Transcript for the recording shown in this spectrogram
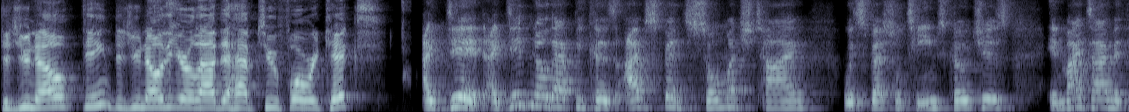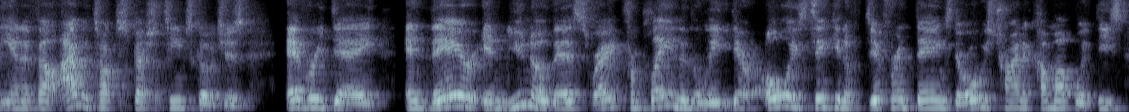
Did you know, Dean? Did you know that you're allowed to have two forward kicks? I did. I did know that because I've spent so much time with special teams coaches in my time at the NFL, I would talk to special teams coaches every day. And they're, and you know this, right? From playing in the league, they're always thinking of different things. They're always trying to come up with these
